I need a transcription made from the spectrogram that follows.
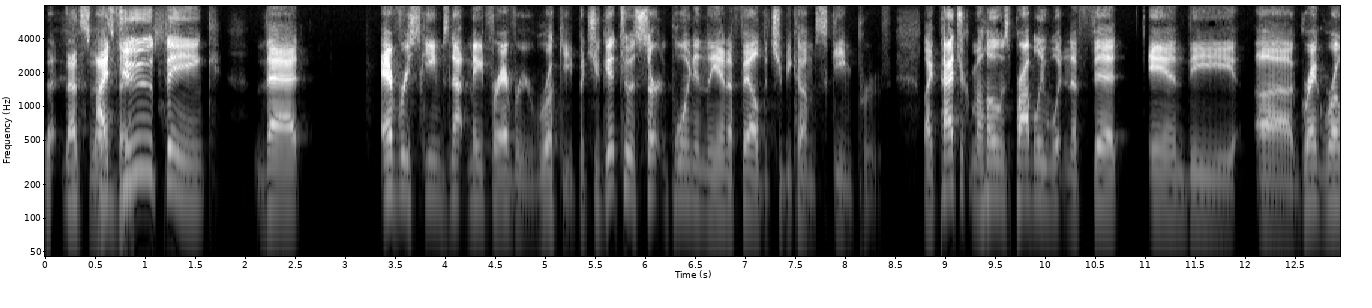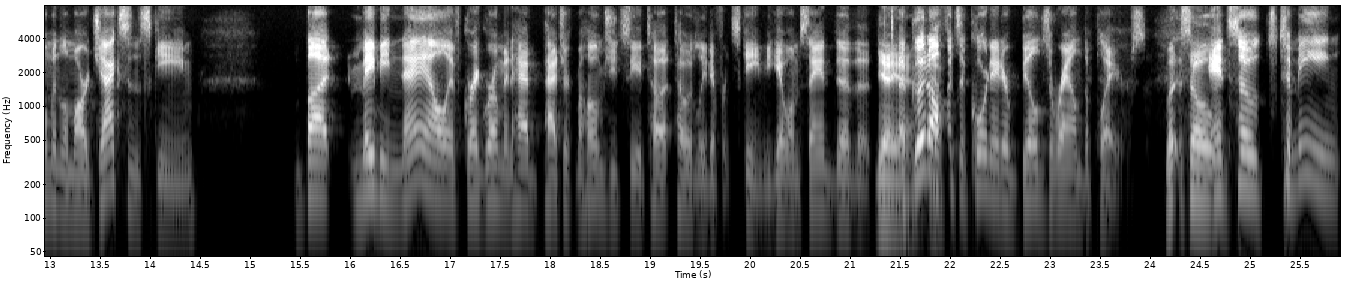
That- that's, I fair. do think that every scheme's not made for every rookie, but you get to a certain point in the NFL that you become scheme proof. Like Patrick Mahomes probably wouldn't have fit in the uh, Greg Roman Lamar Jackson scheme. But maybe now, if Greg Roman had Patrick Mahomes, you'd see a totally different scheme. You get what I'm saying? The, the Yeah, yeah. a good yeah. offensive coordinator builds around the players. Let- So And so to me,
